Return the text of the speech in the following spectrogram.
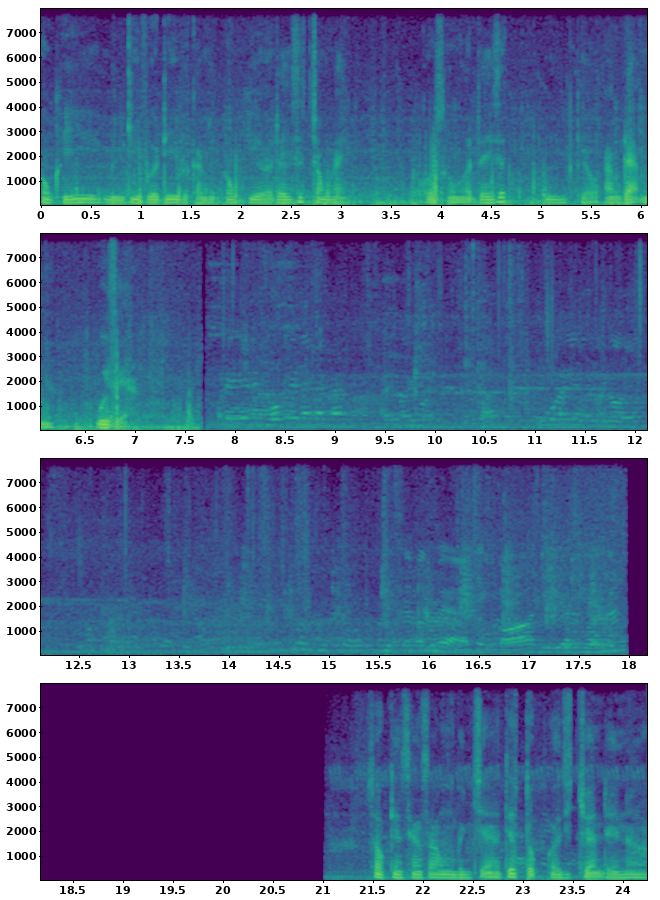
Không khí mình đi vừa đi vừa cảm nhận không khí ở đây rất trong lành cuộc sống ở đây rất ừ, kiểu, ảm đạm nhé vui vẻ. Sau kiên sáng xong, mình sẽ tiếp tục ờ, di chuyển đến ờ,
